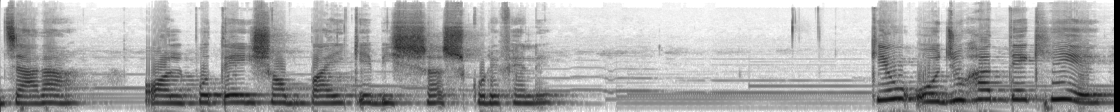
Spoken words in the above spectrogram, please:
যারা অল্পতেই সবাইকে বিশ্বাস করে ফেলে। কেউ অজুহাত দেখিয়ে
